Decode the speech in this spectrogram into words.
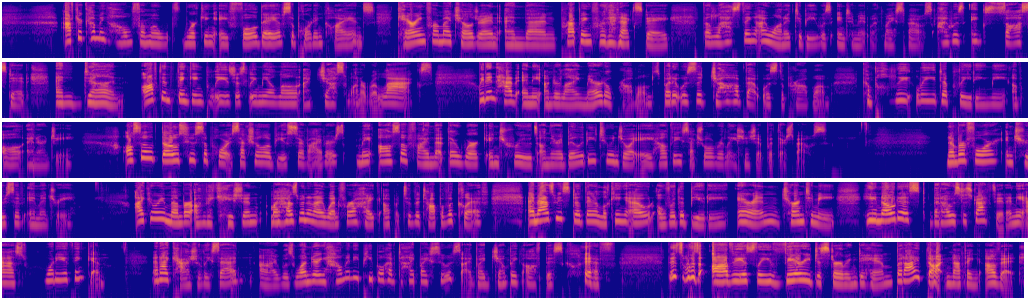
After coming home from a, working a full day of supporting clients, caring for my children, and then prepping for the next day, the last thing I wanted to be was intimate with my spouse. I was exhausted and done, often thinking, please just leave me alone. I just want to relax. We didn't have any underlying marital problems, but it was the job that was the problem, completely depleting me of all energy. Also, those who support sexual abuse survivors may also find that their work intrudes on their ability to enjoy a healthy sexual relationship with their spouse. Number four, intrusive imagery. I can remember on vacation, my husband and I went for a hike up to the top of a cliff. And as we stood there looking out over the beauty, Aaron turned to me. He noticed that I was distracted and he asked, What are you thinking? And I casually said, I was wondering how many people have died by suicide by jumping off this cliff. This was obviously very disturbing to him, but I thought nothing of it.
